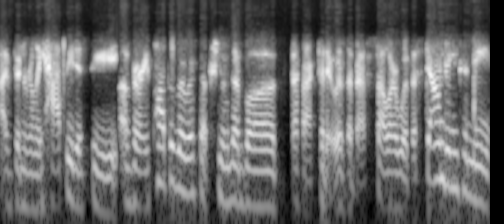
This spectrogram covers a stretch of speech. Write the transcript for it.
I've been really happy to see a very popular reception of the book. The fact that it was a bestseller was astounding to me.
